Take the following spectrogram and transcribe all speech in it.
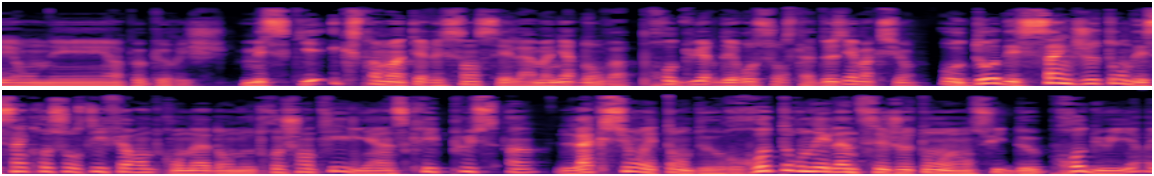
et on est un peu plus riche. Mais ce qui est extrêmement intéressant, c'est la manière dont on va produire des ressources, la deuxième action. Au dos des 5 jetons des 5 ressources différentes qu'on a dans notre chantier, il y a inscrit plus 1. L'action étant de retourner l'un de ces jetons et ensuite de produire,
